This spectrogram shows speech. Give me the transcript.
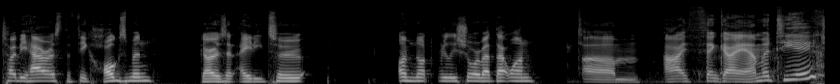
Toby Harris, the thick hogsman, goes at 82. I'm not really sure about that one. Um, I think I am a TH.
